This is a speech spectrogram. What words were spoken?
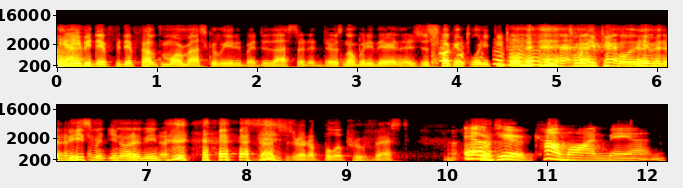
Yeah. maybe they, they felt more masculated by Dizaster that there's nobody there and there's just fucking 20 people 20 people and him in a basement you know what i mean Dizaster's wearing a bulletproof vest. Oh, Fuck you. dude, come on, man.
